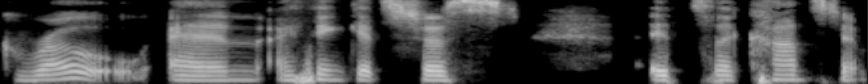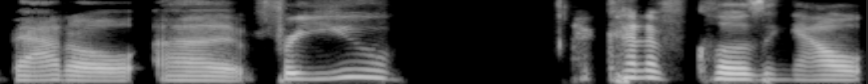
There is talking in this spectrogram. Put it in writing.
grow. And I think it's just, it's a constant battle. Uh, for you, kind of closing out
